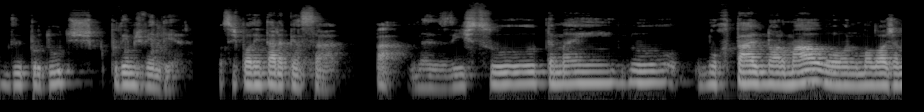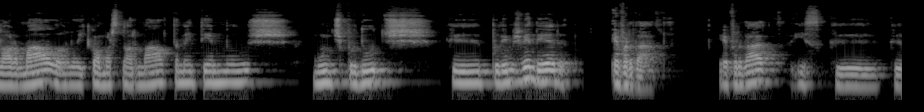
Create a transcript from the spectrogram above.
de produtos que podemos vender. Vocês podem estar a pensar, pá, mas isso também no, no retalho normal, ou numa loja normal, ou no e-commerce normal, também temos muitos produtos que podemos vender. É verdade. É verdade, isso que, que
